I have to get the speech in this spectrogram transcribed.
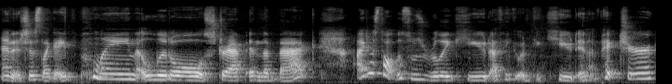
and it's just like a plain little strap in the back. I just thought this was really cute. I think it would be cute in a picture.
